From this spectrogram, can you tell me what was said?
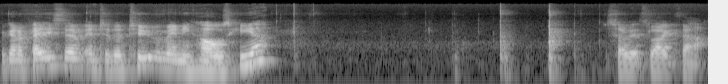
We're going to place them into the two remaining holes here. So it's like that.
